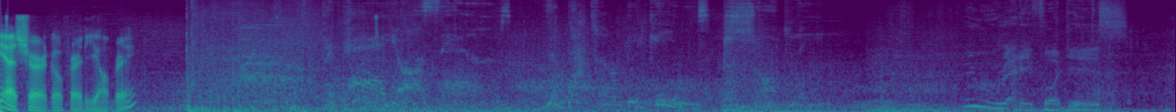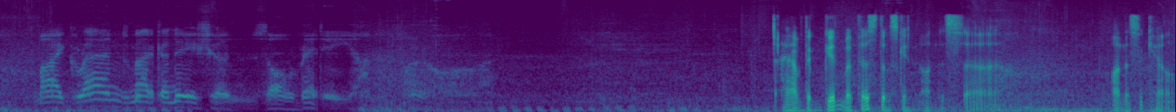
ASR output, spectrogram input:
Yeah, sure, go for the ombre. Prepare yourselves. The battle begins shortly. You ready for this? My grand machinations already unfurled. I have the good Mephisto skin on this uh on this account.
